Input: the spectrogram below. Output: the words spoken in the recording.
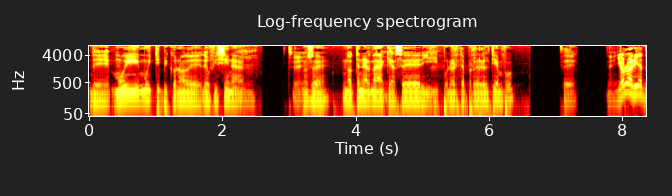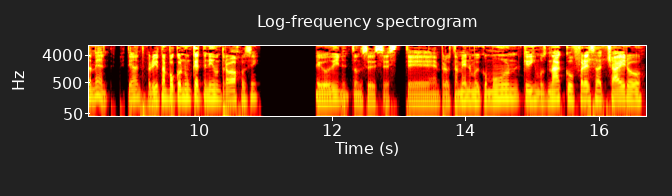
de muy, muy típico, ¿no? De, de oficina. Mm, Sí, No sé, no tener nada que hacer y ponerte a perder el tiempo. sí. Yo lo haría también, efectivamente, pero yo tampoco nunca he tenido un trabajo así de Godín, entonces, este, pero también es muy común, ¿qué dijimos? Naco, Fresa, Chairo,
